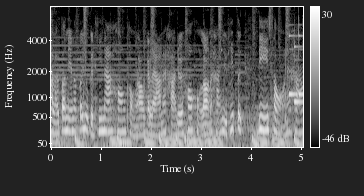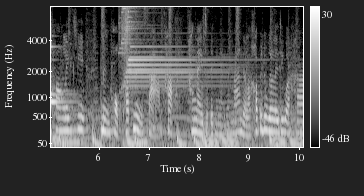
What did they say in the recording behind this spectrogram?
ค่ะ แล้วตอนนี้เราก็อยู่กันที่หน้าห้องของเรากันแล้วนะคะ โดยห้องของเรานะคะ อยู่ที่ตึก D2 นะคะ ห้องเลขที่ 16ทับ13 ค่ะ ข้างในจะเป็นยังไงกันบ้าง เดี๋ยวเราเข้าไปดูกันเลยดีกว่าค่ะ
